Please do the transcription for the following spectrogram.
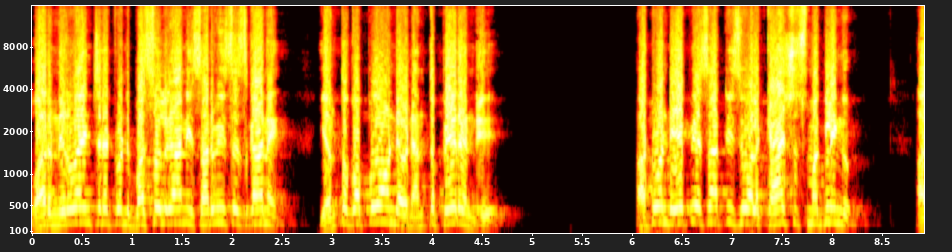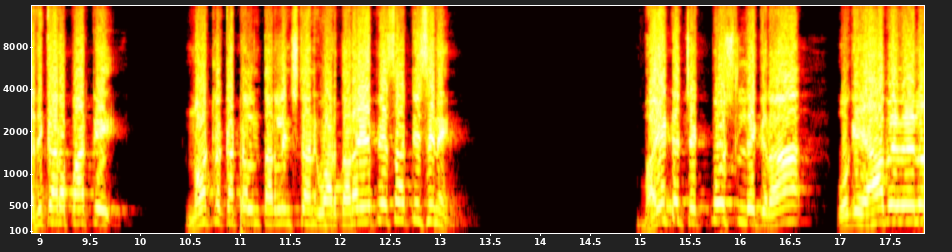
వారు నిర్వహించినటువంటి బస్సులు కానీ సర్వీసెస్ కానీ ఎంత గొప్పగా ఉండేవాడి ఎంత పేరండి. అటువంటి ఏపీఎస్ఆర్టీసీ వాళ్ళ క్యాష్ స్మగ్లింగ్ అధికార పార్టీ నోట్ల కట్టలను తరలించడానికి వాడతారా ఏపీఎస్ఆర్టీసీని బయట చెక్ పోస్టుల దగ్గర ఒక యాభై వేలు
